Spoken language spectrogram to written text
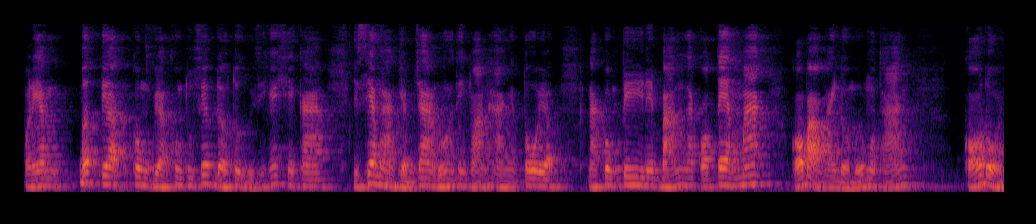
Còn em bất tiện, công việc không thu xếp được, tôi gửi xin khách xe ca. Thì xem hàng kiểm tra đúng hàng thanh toán, hàng tôi là công ty nên bán ra có tem mát có bảo hành đổi mới một tháng có đổi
